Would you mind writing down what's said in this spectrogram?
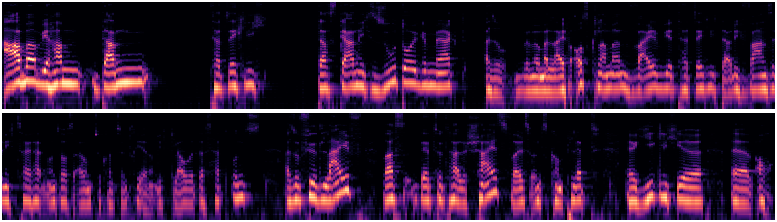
aber wir haben dann tatsächlich das gar nicht so doll gemerkt, also wenn wir mal live ausklammern, weil wir tatsächlich dadurch wahnsinnig Zeit hatten, uns aufs Album zu konzentrieren. Und ich glaube, das hat uns, also für live war es der totale Scheiß, weil es uns komplett äh, jegliche, äh, auch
